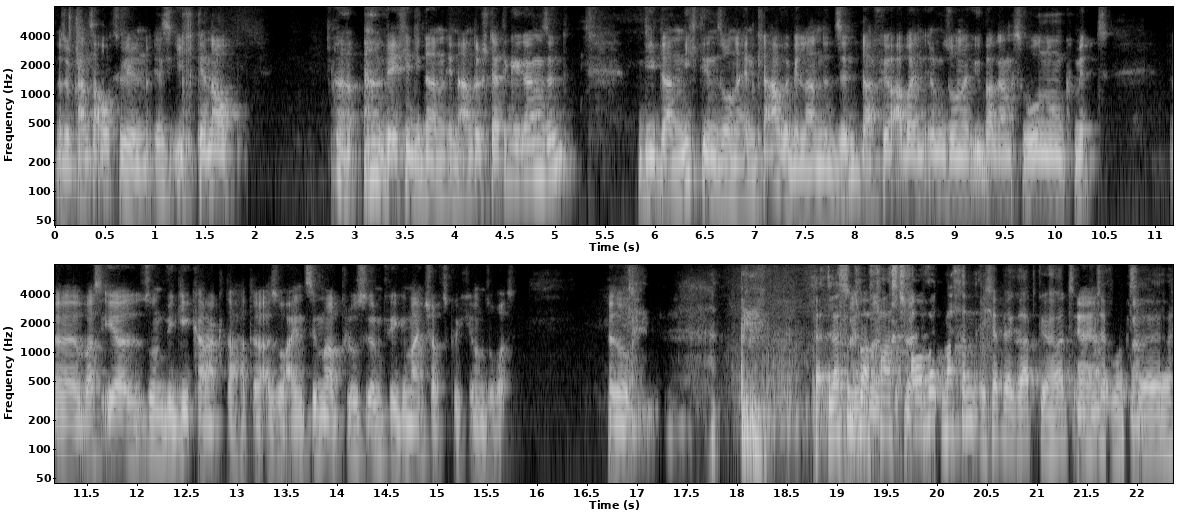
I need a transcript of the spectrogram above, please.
Also kannst du auswählen. Ich kenne auch welche, die dann in andere Städte gegangen sind, die dann nicht in so einer Enklave gelandet sind, dafür aber in irgendeiner Übergangswohnung mit, äh, was eher so einen WG-Charakter hatte, also ein Zimmer plus irgendwie Gemeinschaftsküche und sowas. Also Lass uns mal fast forward machen. Ich habe ja gerade gehört, ja, im Hintergrund äh,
